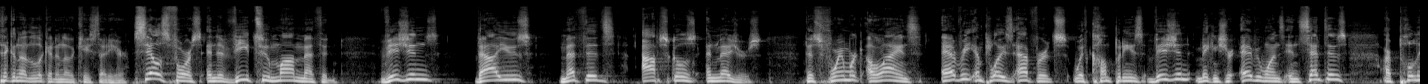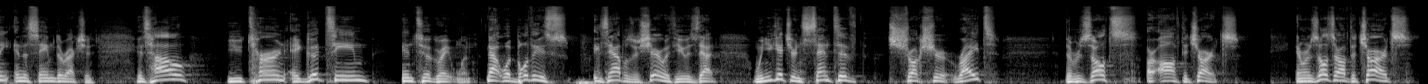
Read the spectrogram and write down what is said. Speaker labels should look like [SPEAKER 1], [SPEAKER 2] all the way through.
[SPEAKER 1] Take another look at another case study here. Salesforce and the V2MOM method visions, values, methods, obstacles, and measures. This framework aligns every employee's efforts with company's vision, making sure everyone's incentives are pulling in the same direction. It's how you turn a good team into a great one. Now, what both of these examples will share with you is that when you get your incentive structure right, the results are off the charts. And results are off the charts,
